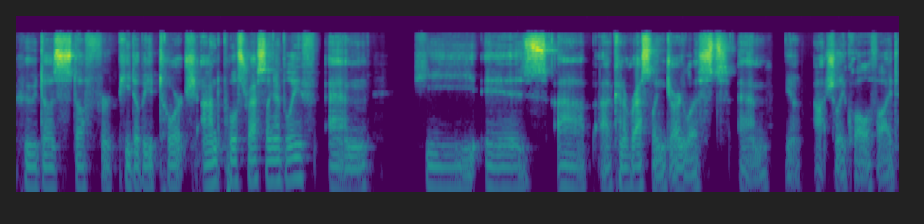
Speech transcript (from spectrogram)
who does stuff for PW Torch and Post Wrestling, I believe. Um, he is a, a kind of wrestling journalist. Um, you know, actually qualified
